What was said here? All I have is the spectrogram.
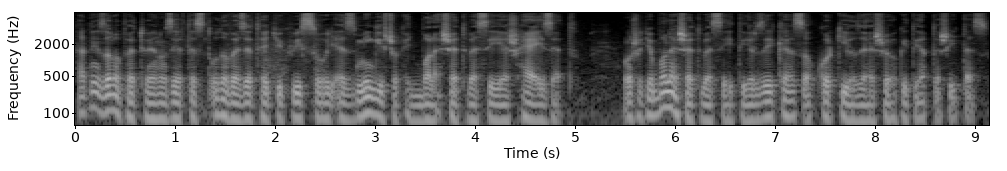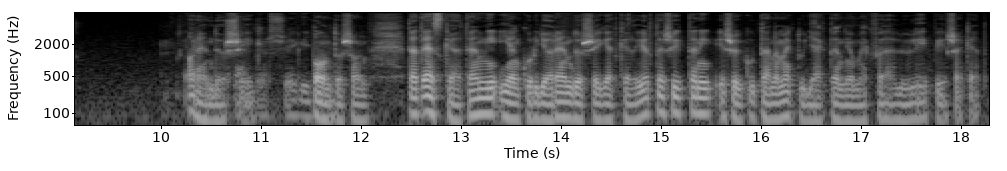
Hát nézd, alapvetően azért ezt oda vezethetjük vissza, hogy ez mégiscsak egy balesetveszélyes helyzet. Most, hogyha balesetveszélyt érzékelsz, akkor ki az első, akit értesítesz? A rendőrség. rendőrség Pontosan. Tehát ezt kell tenni, ilyenkor ugye a rendőrséget kell értesíteni, és ők utána meg tudják tenni a megfelelő lépéseket.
